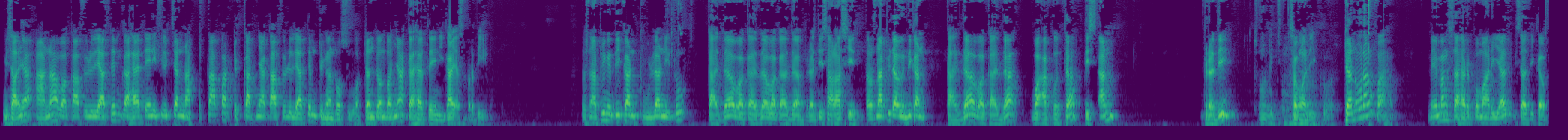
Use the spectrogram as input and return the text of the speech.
Misalnya ana wa kafirul yatim kahateni fil jannah. Betapa dekatnya kafirul yatim dengan Rasulullah dan contohnya kahateni kayak seperti ini. Terus Nabi ngendikan bulan itu kada wa kada wa kada berarti salasin. Terus Nabi tahu ngendikan kada wa kada wa akoda tis'an berarti songolikur. Dan orang paham. Memang sahar komaria itu bisa 30.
